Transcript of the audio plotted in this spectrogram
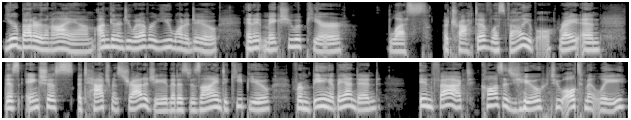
You're better than I am. I'm going to do whatever you want to do. And it makes you appear less attractive, less valuable, right? And this anxious attachment strategy that is designed to keep you from being abandoned, in fact, causes you to ultimately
